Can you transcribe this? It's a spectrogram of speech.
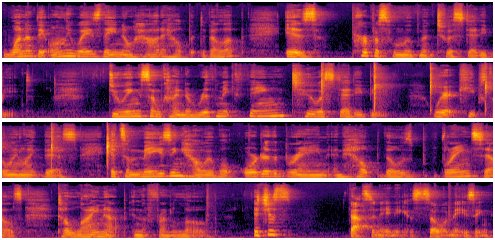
one of the only ways they know how to help it develop is purposeful movement to a steady beat. Doing some kind of rhythmic thing to a steady beat where it keeps going like this. It's amazing how it will order the brain and help those brain cells to line up in the frontal lobe. It's just fascinating. It's so amazing.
